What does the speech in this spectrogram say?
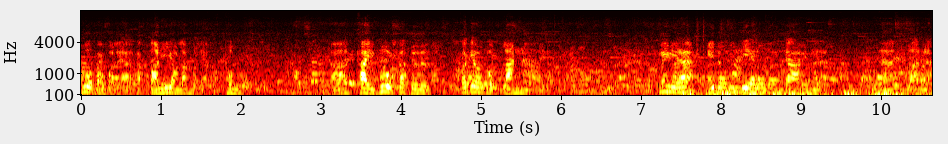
ทั่วไปหมดแล้วครับ ตอนนี้ยอมรับหมดแล้วทั่วโลกนะใครพูดก็คือพระแก้วมรกตลันนาเลยครับ ไม่มีละอินโดนีเซียโลกังกาไม่มีละนะร้านนา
